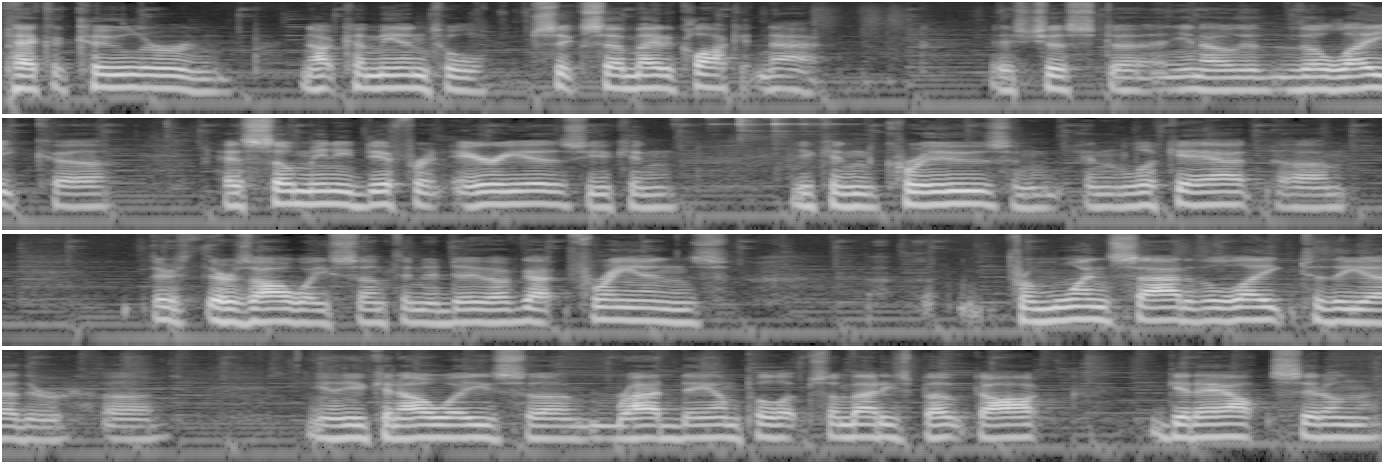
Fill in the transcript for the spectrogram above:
pack a cooler and not come in until 6, 7, 8 o'clock at night. It's just, uh, you know, the, the lake uh, has so many different areas you can, you can cruise and, and look at. Um, there's, there's always something to do. I've got friends from one side of the lake to the other. Uh, you know, you can always um, ride down, pull up somebody's boat dock, get out, sit on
